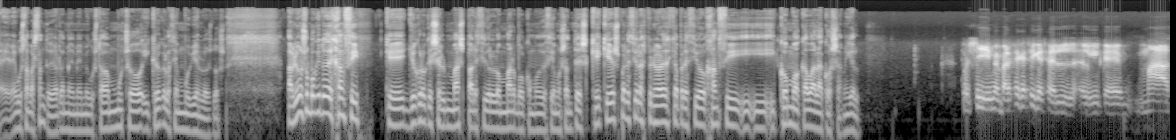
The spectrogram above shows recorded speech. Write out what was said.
eh, me gusta bastante, de verdad me, me, gustaba mucho y creo que lo hacían muy bien los dos. Hablemos un poquito de Hanzi, que yo creo que es el más parecido a los Marvel, como decíamos antes. ¿Qué, qué os pareció las primeras veces que apareció Hanzi y, y, cómo acaba la cosa, Miguel? Pues sí, me parece que sí que es el, el que más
